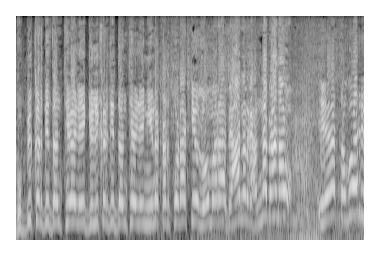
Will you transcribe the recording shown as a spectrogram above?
ಗುಬ್ಬಿ ಕಡ್ದಿದ್ದಂತ ಹೇಳಿ ಗಿಳಿ ಕಡ್ದಿದ್ದಂತ ಹೇಳಿ ನೀನ ಕಡ್ದು ಲೋ ಮರ ಬ್ಯಾಡ ನನಗೆ ಅಣ್ಣ ಬ್ಯಾಡವು ಏ, ತಗೋರಿ.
